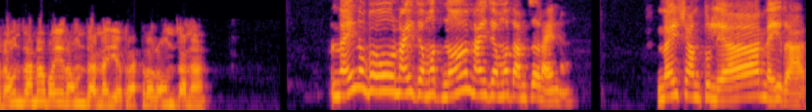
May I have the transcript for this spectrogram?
राहून जा ना बाई राहून जा ना एक रात्र राहून जा ना. नाही ना भाऊ नाही जमत ना नाही जमत आमचं राह ना नाही शांतुल्या नाही राहत.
